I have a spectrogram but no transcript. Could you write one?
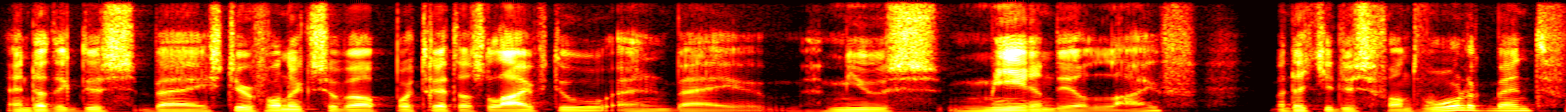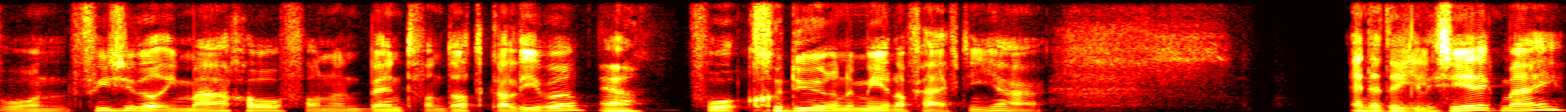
En dat ik dus bij Stereophonics zowel portret als live doe en bij Muse merendeel live. Maar dat je dus verantwoordelijk bent voor een visueel imago van een band van dat kaliber ja. voor gedurende meer dan 15 jaar. En dat realiseerde ik mij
